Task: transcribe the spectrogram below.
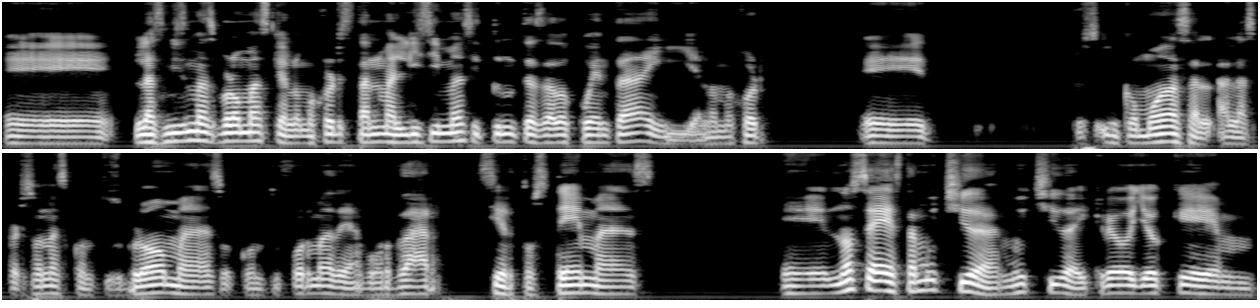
eh, las mismas bromas que a lo mejor están malísimas y tú no te has dado cuenta y a lo mejor eh, pues incomodas a, a, las personas con tus bromas o con tu forma de abordar ciertos temas. Eh, no sé, está muy chida, muy chida y creo yo que mm,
